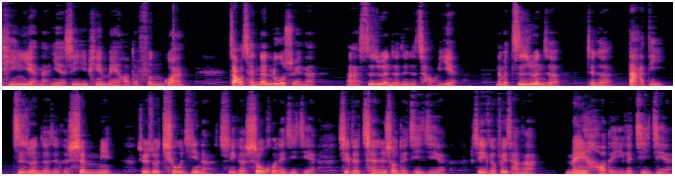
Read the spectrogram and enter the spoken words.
田野呢也是一片美好的风光。早晨的露水呢，啊，滋润着这个草叶，那么滋润着这个大地，滋润着这个生命。所以说，秋季呢是一个收获的季节，是一个成熟的季节，是一个非常啊美好的一个季节。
